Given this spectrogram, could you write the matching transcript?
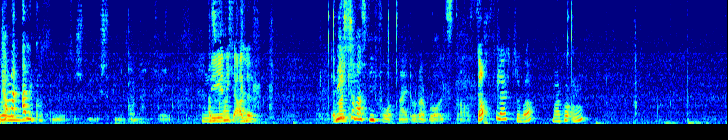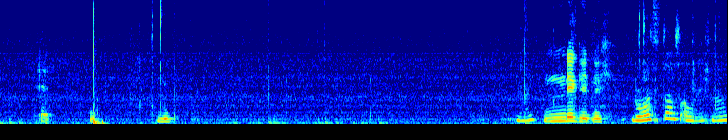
Kann man alle kostenlose Spiele spielen, die man will. Nee, also nicht alle. Nicht sowas wie Fortnite oder Brawl Stars. Doch, vielleicht sogar. Mal gucken. Äh. Noob. Nee, geht nicht. Brawl Stars auch nicht, ne?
